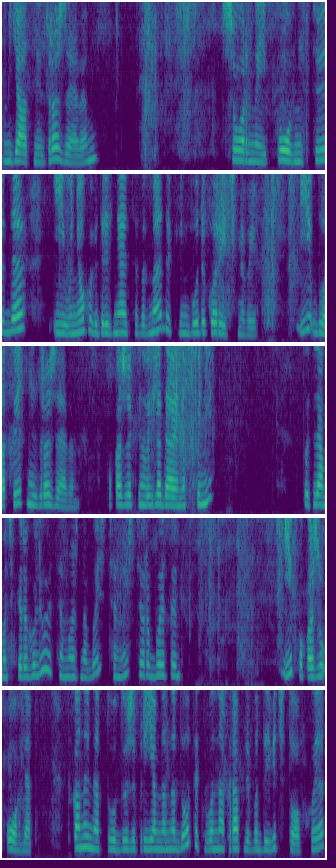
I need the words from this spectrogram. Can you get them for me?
м'ятний з рожевим. Чорний повністю йде, і у нього відрізняється ведмедик, він буде коричневий. І блакитний з рожевим. Покажу, як він виглядає на спині. Тут лямочки регулюються, можна вище, нижче робити. І покажу огляд. Тканина тут дуже приємна на дотик, вона краплі води відштовхує.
